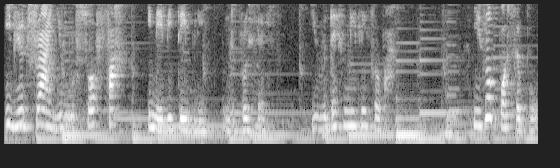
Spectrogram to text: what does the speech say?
If you try, you will suffer inevitably in the process. You will definitely suffer. It's not possible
